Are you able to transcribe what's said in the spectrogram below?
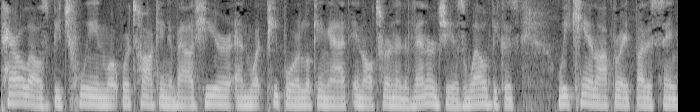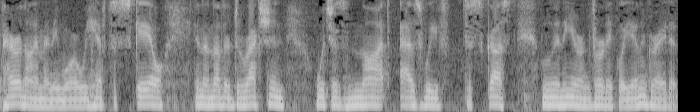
parallels between what we're talking about here and what people are looking at in alternative energy as well because we can't operate by the same paradigm anymore. We have to scale in another direction, which is not, as we've discussed, linear and vertically integrated.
